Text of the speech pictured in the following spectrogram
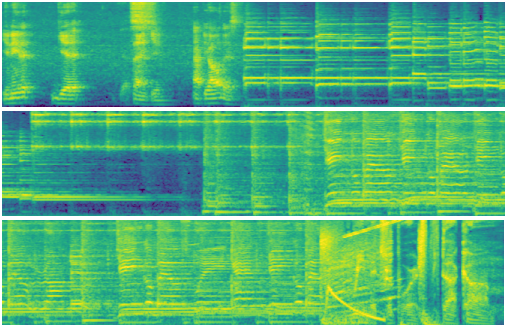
You need it, get it. Yes. Thank you. Happy holidays. RemixReport.com.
